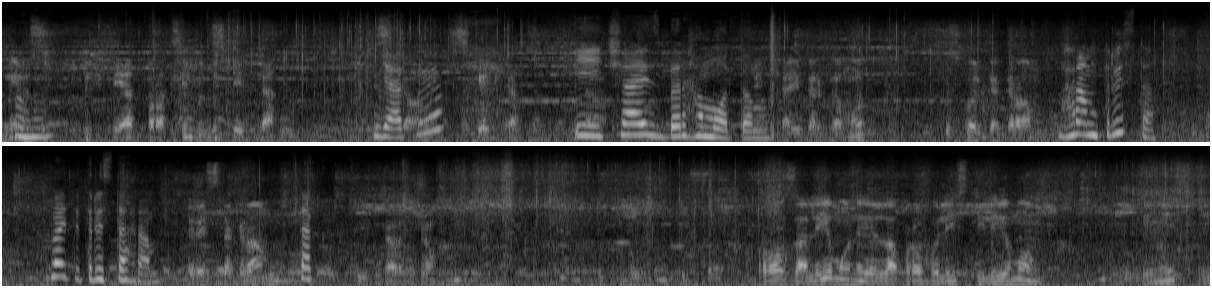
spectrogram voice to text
минус 5% скидка. Дякую. Скидка. І чай з бергамотом. Чай бергамот. Сколько грамм? Грам 300? Давайте 300 грам. 300 грамм? Так. Хорошо. Роза лимон и лавровый лист лимон вместе.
